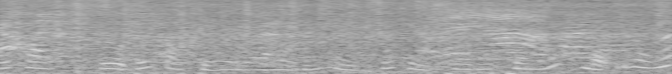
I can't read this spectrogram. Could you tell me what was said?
biết không? Vừa bước vào tiệm là mùi bánh mì rất là thơm thơm nước mũi luôn á.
